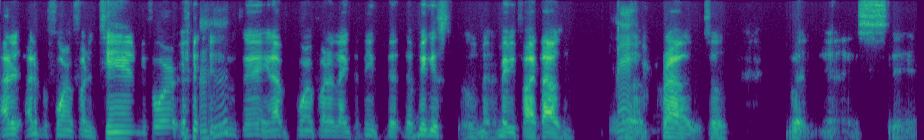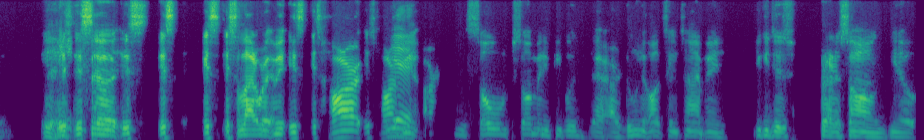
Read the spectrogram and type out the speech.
I did, I did perform in front of ten before, you know Mhm. I'm saying, and I performed in front of like I think the, the biggest maybe five thousand uh, crowd. So, but yeah, it's yeah, it's it's uh it's it's it's it's a lot of work. I mean, it's it's hard. It's hard Yeah. being an artist. So so many people that are doing it all the same time, and you can just put out a song, you know,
